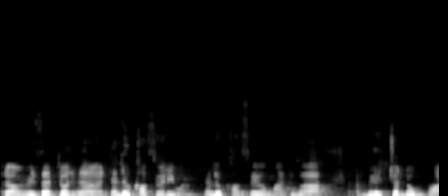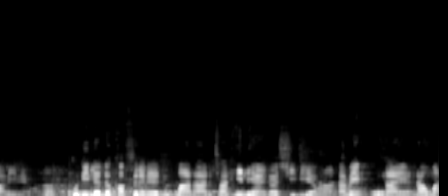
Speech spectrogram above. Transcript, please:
အဲ့တော့မြင်စံပြောချင်တာလက်လွတ်ခောက်ဆွဲလေးပေါ့နော်လက်လွတ်ခောက်ဆွဲကိုမှ तू ကအမဲကြွက်လုံးလွှာလေးနဲ့ပေါ့နော်အခုဒီလက်လွတ်ခောက်ဆွဲလေးနဲ့ तू မှားထားတခြားဟင်းလေးရတော့ရှိသေးရပေါ့နော်ဒါပေမဲ့အဲ့ဒါရဲ့နောက်မှ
